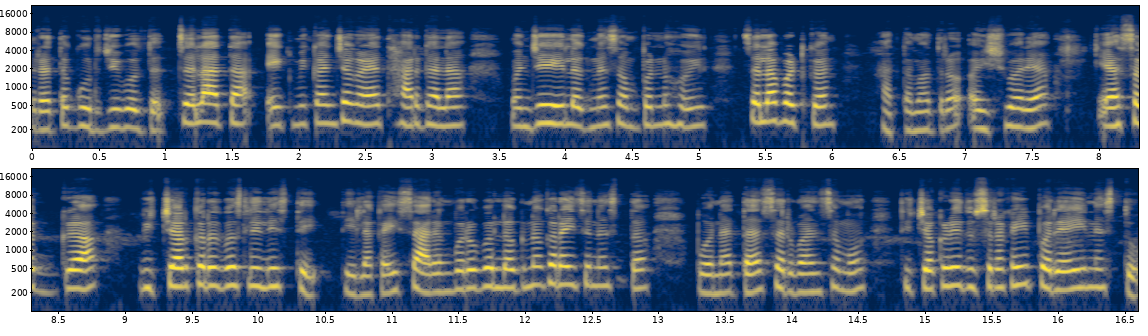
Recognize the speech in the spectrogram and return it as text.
तर आता गुरुजी बोलतात चला आता एकमेकांच्या गळ्यात हार घाला म्हणजे हे लग्न संपन्न होईल. चला पटकन. आता मात्र ऐश्वर्या या सगळा विचार करत बसलेली असते तिला काही सारंगबरोबर लग्न करायचं नसतं पण आता सर्वांसमोर तिच्याकडे दुसरा काही पर्यायही नसतो.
